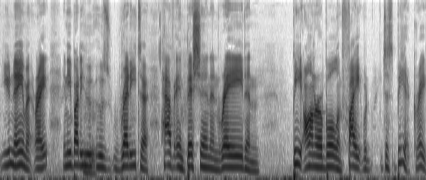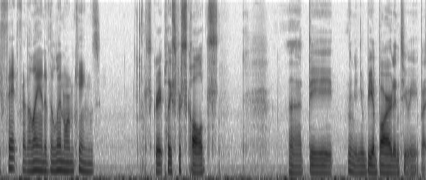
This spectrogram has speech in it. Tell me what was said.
you name it, right? Anybody who, Mm-hmm. who's ready to have ambition and raid and be honorable and fight would just be a great fit for the land of the Linnorm Kings. It's a great place for skalds. Uh, the I mean, you'd be a bard in 2e, but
